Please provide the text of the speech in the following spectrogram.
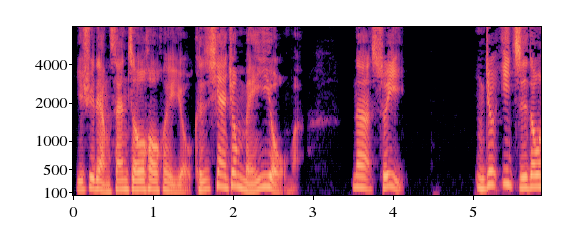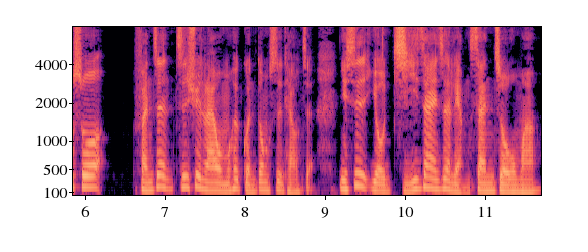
也许两三周后会有，可是现在就没有嘛。那所以你就一直都说。反正资讯来，我们会滚动式调整。你是有急在这两三周吗？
